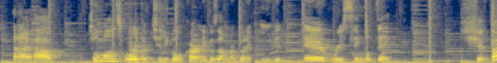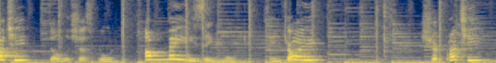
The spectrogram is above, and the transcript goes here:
and I have two months worth of chili con carne because I'm not gonna eat it every single day. Chef Pachi, delicious food, amazing mood. Enjoy! Chef Pachi!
